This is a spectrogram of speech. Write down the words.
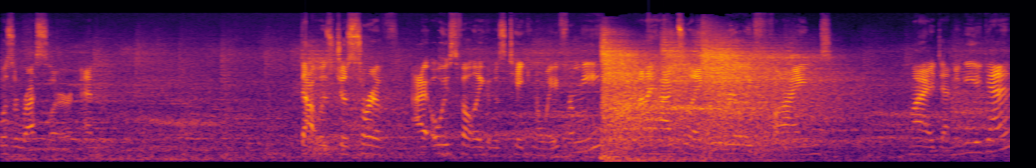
was a wrestler, and that was just sort of. I always felt like it was taken away from me, and I had to like really find my identity again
